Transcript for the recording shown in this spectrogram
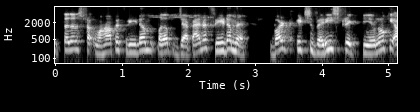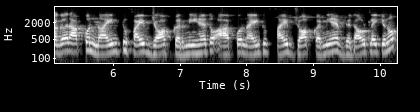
उतना ज़्यादा वहाँ पे फ्रीडम मतलब जापान में फ्रीडम है। But it's very strict you know कि अगर आपको नाइन टू फाइव जॉब करनी है तो आपको नाइन टू फाइव जॉब करनी है without like you know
